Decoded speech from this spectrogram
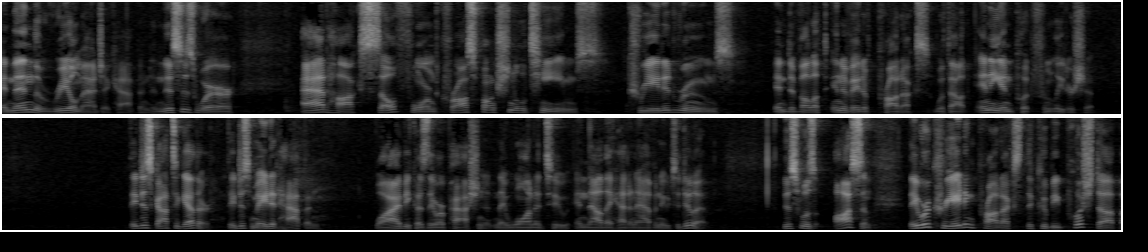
And then the real magic happened. And this is where ad hoc, self formed, cross functional teams created rooms and developed innovative products without any input from leadership. They just got together. They just made it happen. Why? Because they were passionate and they wanted to, and now they had an avenue to do it. This was awesome. They were creating products that could be pushed up,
